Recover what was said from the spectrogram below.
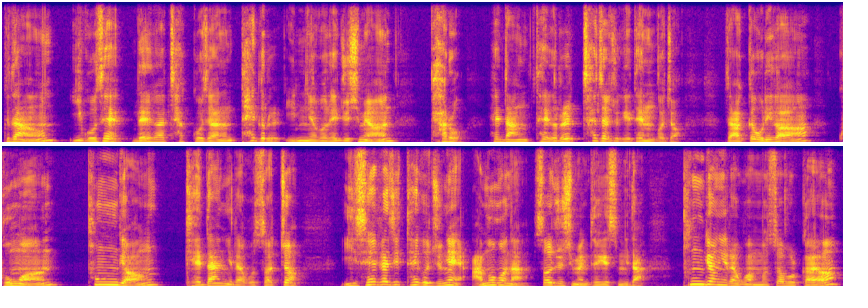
그 다음 이곳에 내가 찾고자 하는 태그를 입력을 해주시면 바로 해당 태그를 찾아주게 되는 거죠. 자, 아까 우리가 공원, 풍경, 계단이라고 썼죠? 이 세 가지 태그 중에 아무거나 써주시면 되겠습니다. 풍경이라고 한번 써볼까요?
